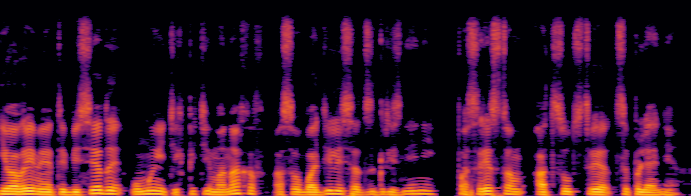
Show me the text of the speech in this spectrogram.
И во время этой беседы умы этих пяти монахов освободились от загрязнений посредством отсутствия цепляния.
